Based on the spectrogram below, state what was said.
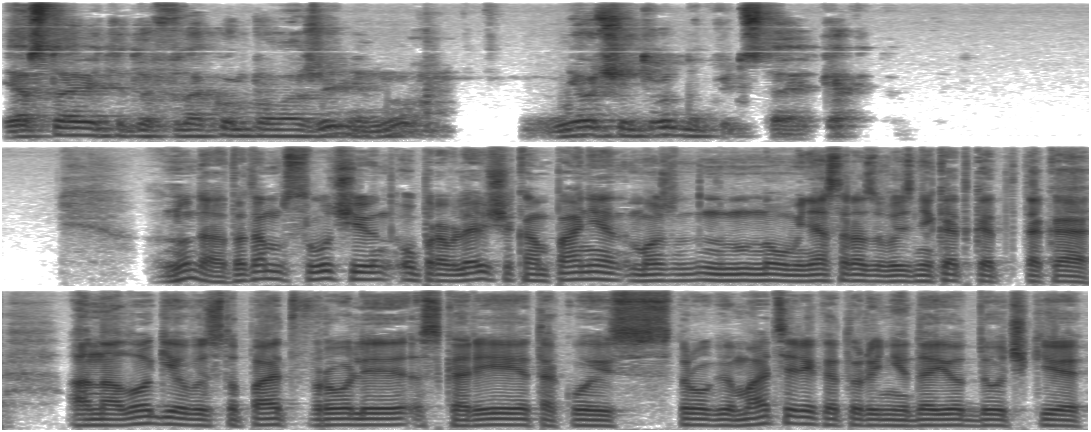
И оставить это в таком положении, ну, Мне очень трудно представить, как. Ну да, в этом случае управляющая компания, может, ну, у меня сразу возникает какая-то такая аналогия, выступает в роли скорее такой строгой матери, которая не дает дочке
